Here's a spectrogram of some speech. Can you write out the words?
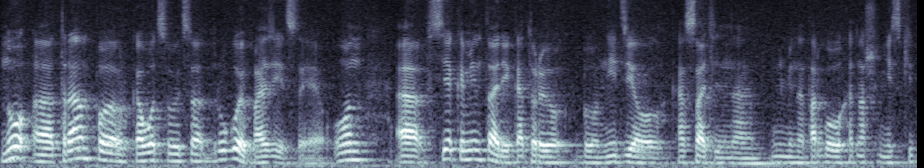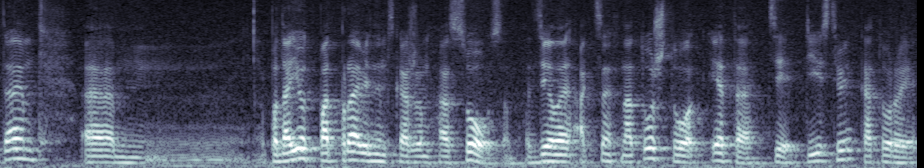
Но Трамп руководствуется другой позицией. Он все комментарии, которые бы он не делал касательно именно торговых отношений с Китаем, подает под правильным, скажем, соусом, делая акцент на то, что это те действия, которые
